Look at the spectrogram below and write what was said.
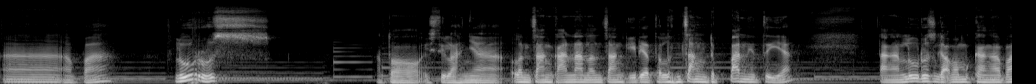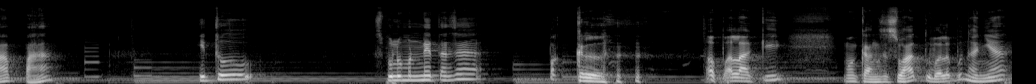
eh, apa lurus atau istilahnya lencang kanan, lencang kiri atau lencang depan itu ya. Tangan lurus nggak memegang apa-apa. Itu 10 menit aja pegel. Apalagi megang sesuatu walaupun hanya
